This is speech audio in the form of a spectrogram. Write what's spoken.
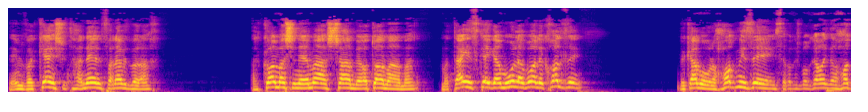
ומבקש ותענה לפניו יתברך, על כל מה שנאמר שם באותו המאמר, מתי יזכה גם הוא לבוא לכל זה? וכמה הוא רחוק מזה, הקדוש ברוך כמה אני רחוק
